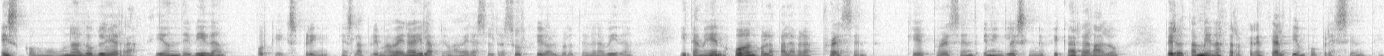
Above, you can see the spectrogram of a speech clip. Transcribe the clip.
es como una doble ración de vida, porque Spring es la primavera y la primavera es el resurgir o el brote de la vida. Y también juegan con la palabra present, que present en inglés significa regalo, pero también hace referencia al tiempo presente,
